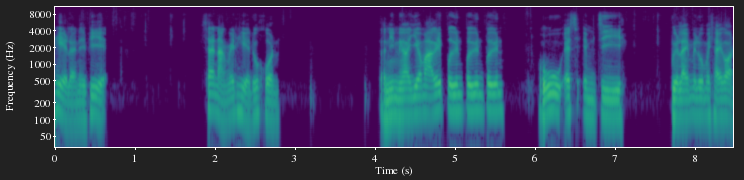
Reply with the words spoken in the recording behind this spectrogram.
เทจเหรอเนี่ยพี่ ช่หนังไวเทจทุกคนแต่นี่เนื้อเยอะมากเลยปืนปืนปืนโอ้ SMG ปืนอะไรไม่รู้มาใช้ก่อน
